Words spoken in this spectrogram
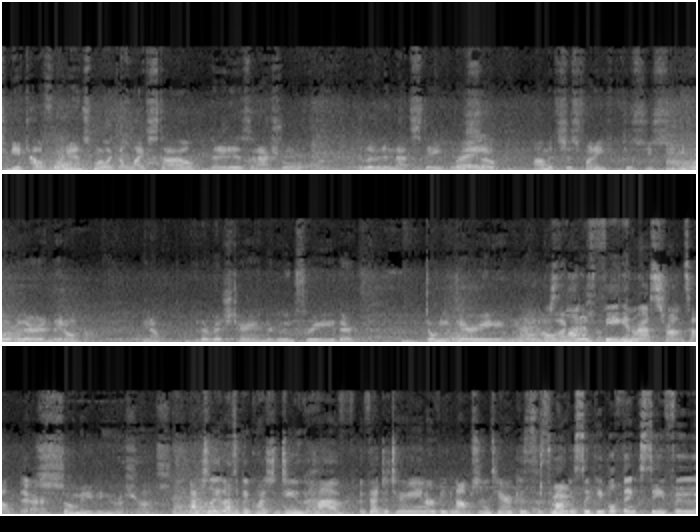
To be a Californian, it's more like a lifestyle than it is an actual you're living in that state. And Right. so um, it's just funny because you see people over there and they don't, you know, they're vegetarian, they're gluten free, they're don't eat dairy, and, you know, and all There's a that lot kind of of stuff. vegan restaurants out there. so many vegan restaurants. Actually, that's a good question. Do you have vegetarian or vegan options here? Because We do. obviously people think seafood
